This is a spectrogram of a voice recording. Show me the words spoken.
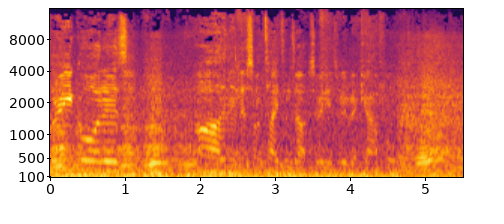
Three corners. Oh, and then this one tightens up, so we need to be a bit careful.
